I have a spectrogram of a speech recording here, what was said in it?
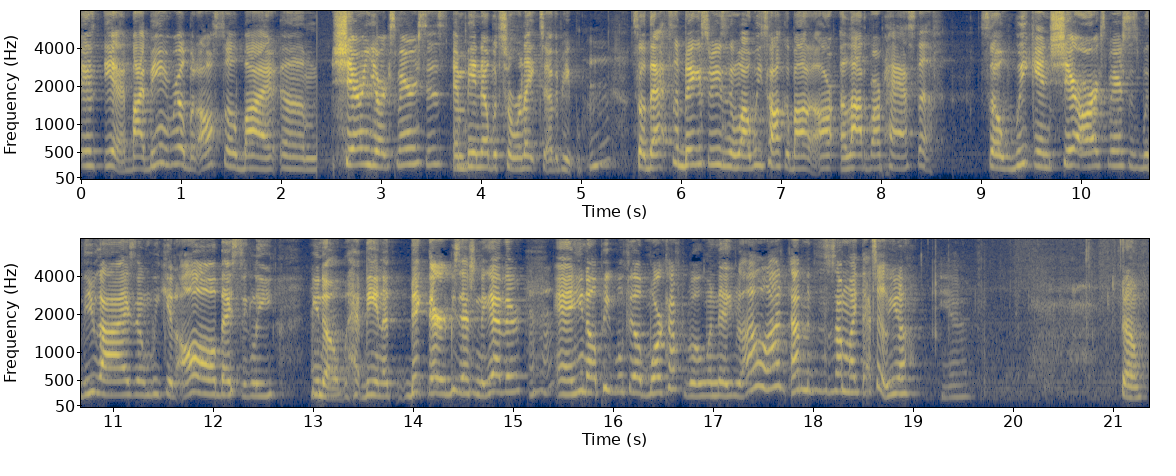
is yeah by being real, but also by um, sharing your experiences and being able to relate to other people. So that's the biggest reason why we talk about our, a lot of our past stuff. So we can share our experiences with you guys, and we can all basically, you know, be in a big therapy session together, mm-hmm. and you know, people feel more comfortable when they, be like, oh, I, I've been through something like that too, you know. Yeah. So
